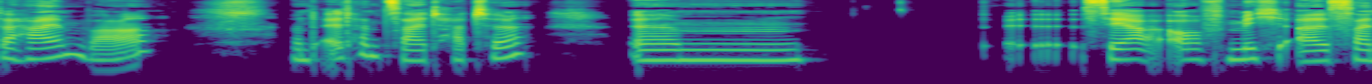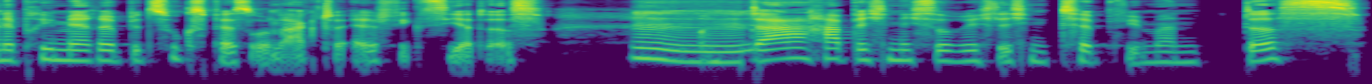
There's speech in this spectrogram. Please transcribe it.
daheim war und Elternzeit hatte, ähm, sehr auf mich als seine primäre Bezugsperson aktuell fixiert ist. Mhm. Und da habe ich nicht so richtig einen Tipp, wie man das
